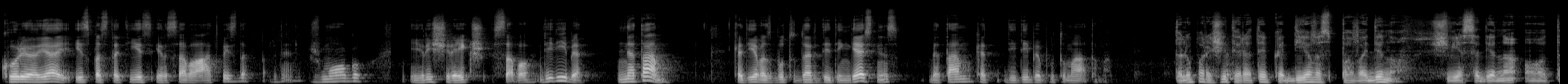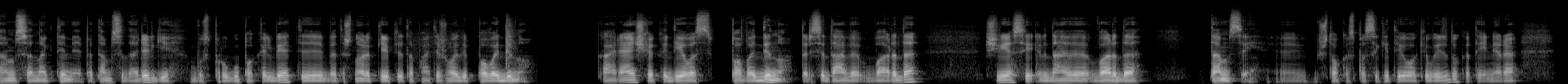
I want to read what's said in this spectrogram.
kurioje jis pastatys ir savo atvaizdą, ar ne, žmogų, ir išreikš savo didybę. Ne tam, kad Dievas būtų dar didingesnis, bet tam, kad didybė būtų matoma. Toliau parašyta yra taip, kad Dievas pavadino šviesą dieną, o tamsą naktimi. Apie tamsą dar irgi bus progų pakalbėti, bet aš noriu atkreipti tą patį žodį pavadino. Ką reiškia, kad Dievas pavadino, tarsi davė vardą šviesai ir davė vardą tamsai. E, iš to, kas pasakyta jau akivaizdu, kad tai nėra,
